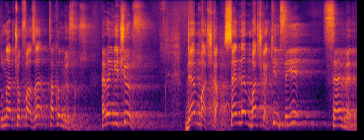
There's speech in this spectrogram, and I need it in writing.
Bunlar çok fazla takılmıyorsunuz. Hemen geçiyoruz. Den başka, senden başka kimseyi sevmedim.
